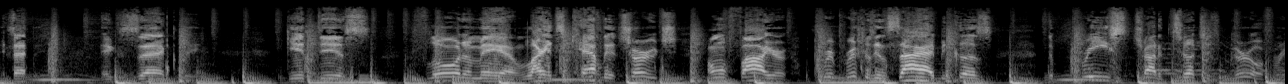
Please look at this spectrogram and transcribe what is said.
Exactly. Exactly. Get this. Florida man lights Catholic church on fire with parishioners inside because the priest tried to touch his girlfriend.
